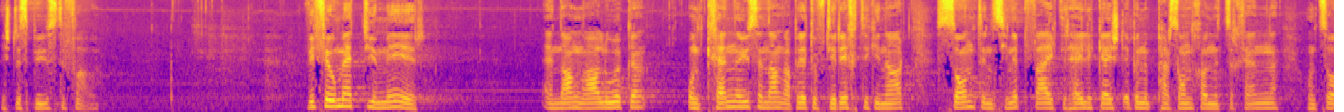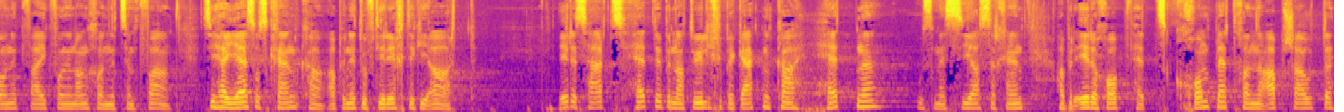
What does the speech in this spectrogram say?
ist das bei uns der Fall? Wie viel mehr tun wir einander anschauen und kennen uns einander, aber nicht auf die richtige Art, sondern sind nicht fähig, der Heilige Geist eben eine Person zu erkennen und so nicht fähig, voneinander zu empfangen. Sie haben Jesus kennengelernt, aber nicht auf die richtige Art. Ihr Herz hat übernatürliche Begegnungen gehabt, hat als Messias erkennt, aber ihr Kopf hat es komplett abschalten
